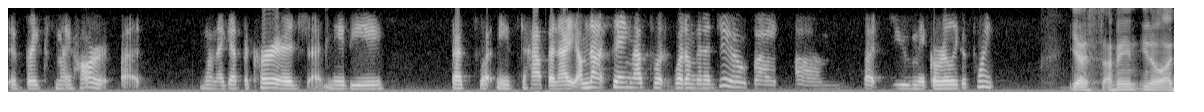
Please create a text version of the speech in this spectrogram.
it breaks my heart. But when I get the courage, uh, maybe that's what needs to happen. I, I'm not saying that's what, what I'm going to do, but um, but you make a really good point. Yes, I mean, you know, I,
